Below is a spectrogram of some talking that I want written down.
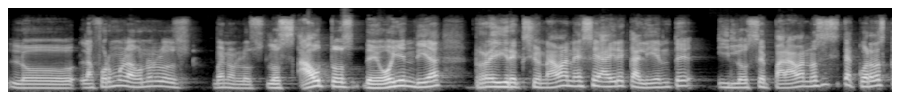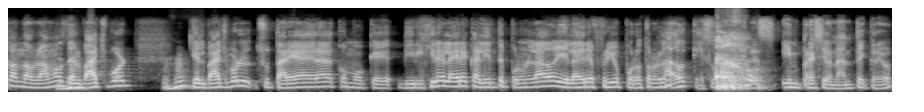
lo, la Fórmula 1, los, bueno, los, los autos de hoy en día redireccionaban ese aire caliente y los separaban. No sé si te acuerdas cuando hablamos del batchboard, que el batchboard, su tarea era como que dirigir el aire caliente por un lado y el aire frío por otro lado, que eso también es impresionante, creo.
